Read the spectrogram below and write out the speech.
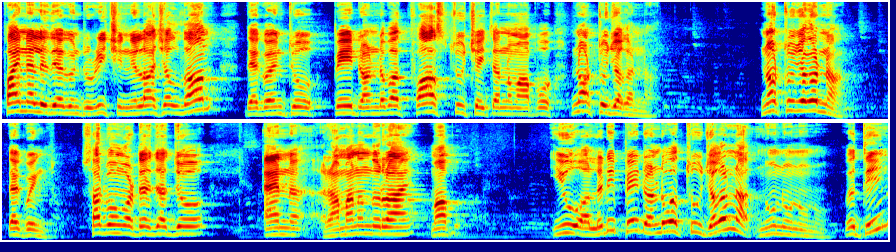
Finally, they are going to reach in Nilachal Dham. They are going to pay Dandavat first to Chaitanya Mahaprabhu, not to Jagannath. Not to Jagannath. They are going. Bhattacharya and Ramananda Rai, Mahaprabhu. You already paid Dandavat to Jagannath. No, no, no, no. But then,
